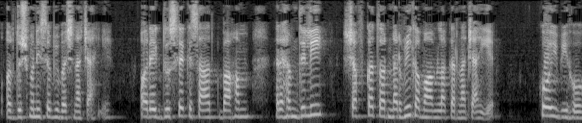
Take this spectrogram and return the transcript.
اور دشمنی سے بھی بچنا چاہیے۔ اور ایک دوسرے کے ساتھ باہم رحم دلی، شفقت اور نرمی کا معاملہ کرنا چاہیے۔ کوئی بھی ہو،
